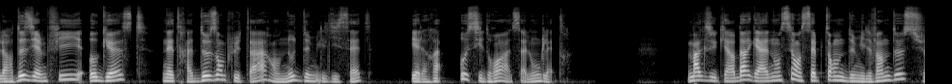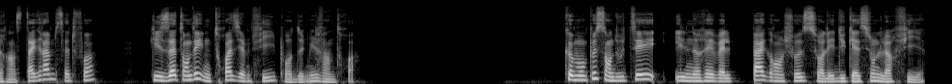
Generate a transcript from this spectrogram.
Leur deuxième fille, Auguste, naîtra deux ans plus tard, en août 2017, et elle aura aussi droit à sa longue lettre. Mark Zuckerberg a annoncé en septembre 2022, sur Instagram cette fois, qu'ils attendaient une troisième fille pour 2023. Comme on peut s'en douter, ils ne révèlent pas grand-chose sur l'éducation de leur fille.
